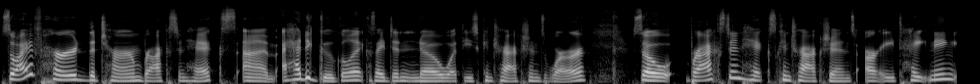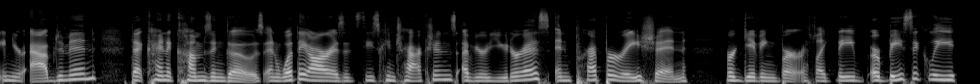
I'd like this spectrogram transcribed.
So I've heard the term Braxton Hicks. Um, I had to Google it because I didn't know what these contractions were. So Braxton Hicks contractions are a tightening in your abdomen that kind of comes and goes. And what they are is it's these contractions of your uterus in preparation for giving birth. Like they are basically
